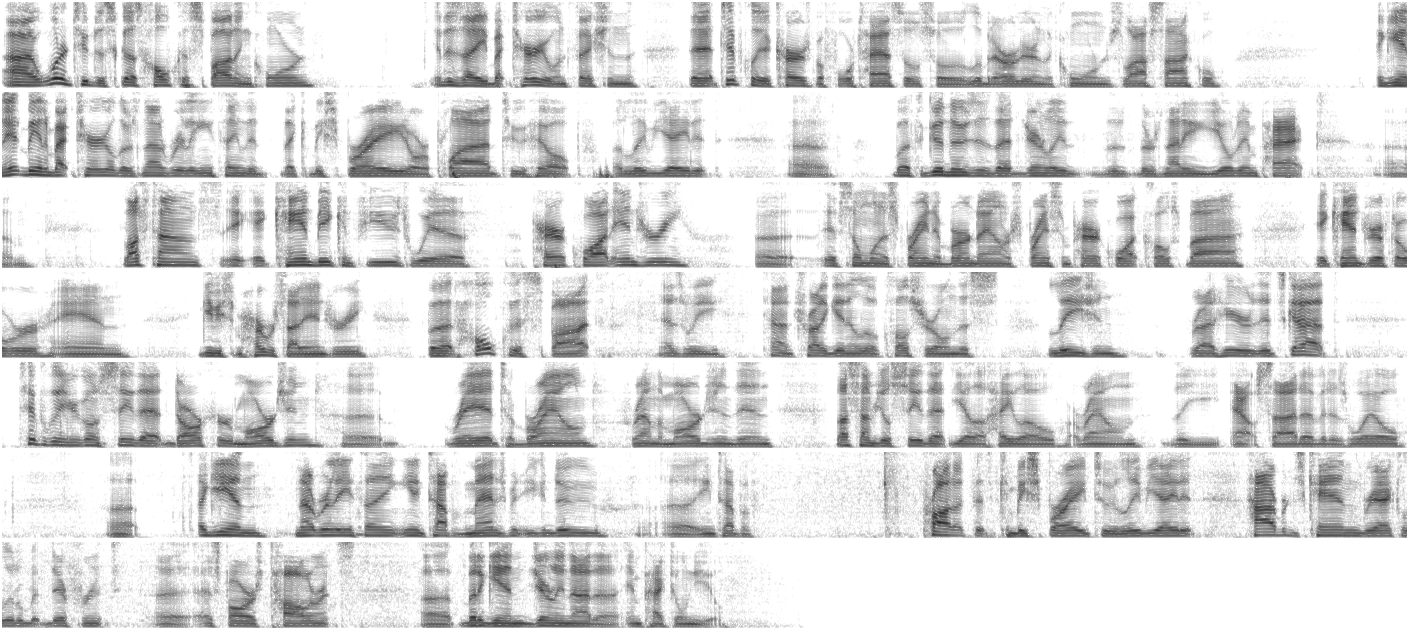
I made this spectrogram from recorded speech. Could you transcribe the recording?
I wanted to discuss Holcus spot in corn. It is a bacterial infection that typically occurs before tassels, so a little bit earlier in the corn's life cycle. Again, it being a bacterial, there's not really anything that, that can be sprayed or applied to help alleviate it. Uh, but the good news is that generally the, there's not any yield impact. Um, lots of times it, it, can be confused with paraquat injury. Uh, if someone is spraying a burn down or spraying some paraquat close by, it can drift over and give you some herbicide injury. But Holcus spot, as we kind of try to get in a little closer on this lesion right here, it's got, typically you're going to see that darker margin, uh, red to brown around the margin. And then a lot of times you'll see that yellow halo around the outside of it as well. Uh, again, not really anything, any type of management you can do, uh, any type of product that can be sprayed to alleviate it. Hybrids can react a little bit different uh, as far as tolerance, uh, but again, generally not an impact on yield.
